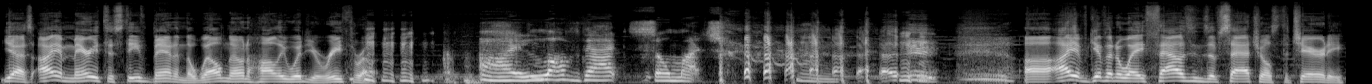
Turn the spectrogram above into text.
Yes, I am married to Steve Bannon, the well-known Hollywood urethra. I love that so much. uh, I have given away thousands of satchels to charity.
